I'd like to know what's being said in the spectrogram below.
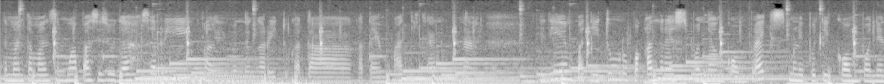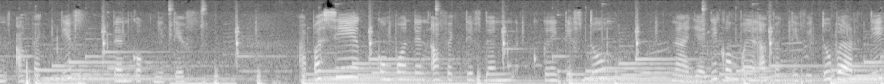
teman-teman semua pasti sudah sering kali mendengar itu kata kata empati kan. Nah, jadi empati itu merupakan respon yang kompleks meliputi komponen afektif dan kognitif. Apa sih komponen afektif dan kognitif itu? Nah, jadi komponen afektif itu berarti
